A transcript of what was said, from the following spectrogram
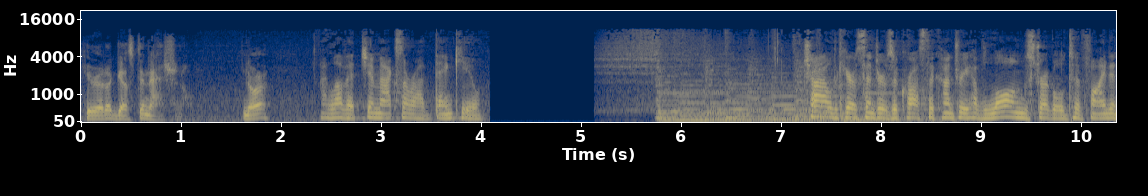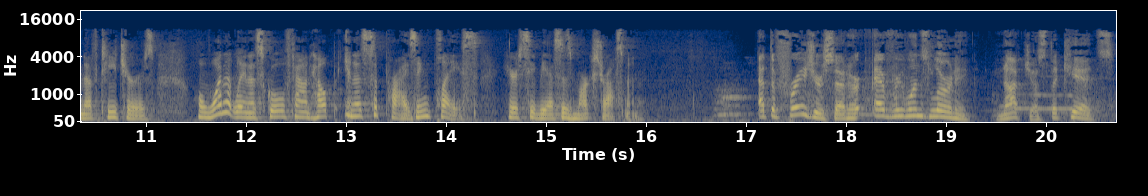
here at Augusta National. Norah? I love it. Jim Axelrod, thank you. Child care centers across the country have long struggled to find enough teachers. Well, one Atlanta school found help in a surprising place. Here's CBS's Mark Strassmann. At the Frazer Center, everyone's learning, not just the kids.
